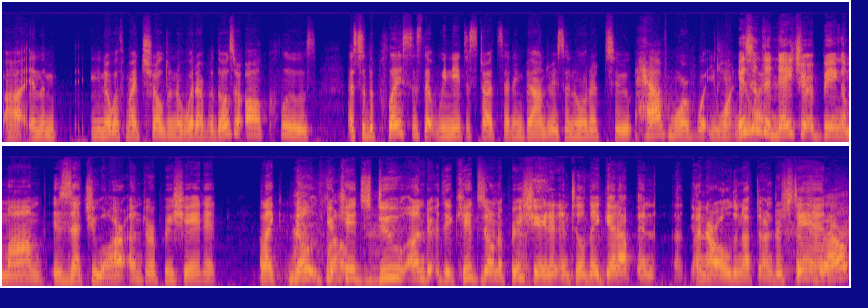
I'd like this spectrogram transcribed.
uh, in the, you know, with my children or whatever. Those are all clues as to the places that we need to start setting boundaries in order to have more of what you want in Isn't the nature of being a mom is that you are underappreciated? Like no, your kids do under the kids don't appreciate it until they get up and and are old enough to understand Well-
